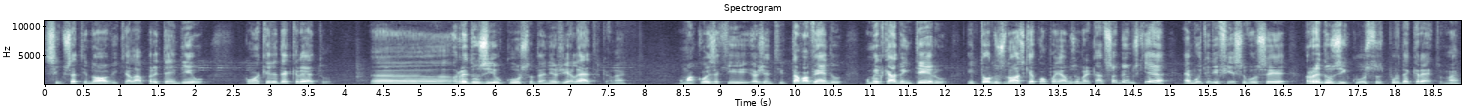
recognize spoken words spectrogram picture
579, que ela pretendeu, com aquele decreto, reduzir o custo da energia elétrica, né? uma coisa que a gente estava vendo, o mercado inteiro, e todos nós que acompanhamos o mercado sabemos que é, é muito difícil você reduzir custos por decreto. Né?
